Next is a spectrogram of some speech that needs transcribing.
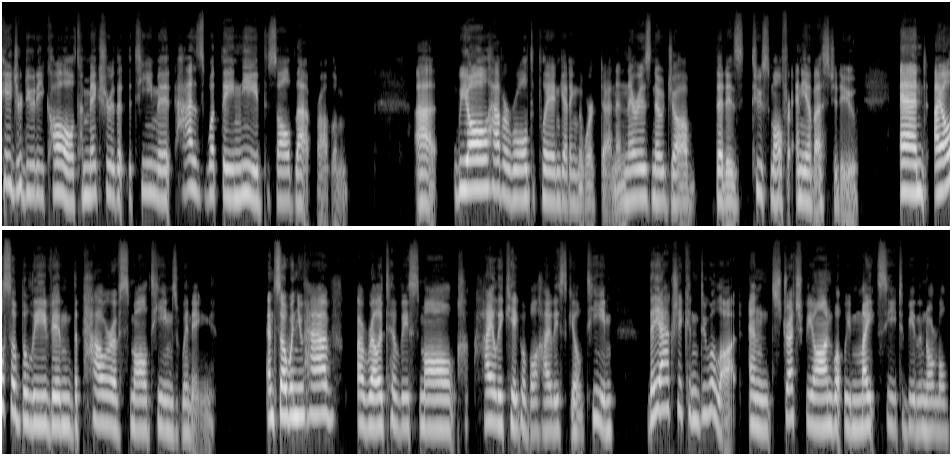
pager duty call to make sure that the team it has what they need to solve that problem. Uh, we all have a role to play in getting the work done, and there is no job that is too small for any of us to do. And I also believe in the power of small teams winning. And so when you have a relatively small, highly capable, highly skilled team, they actually can do a lot and stretch beyond what we might see to be the normal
